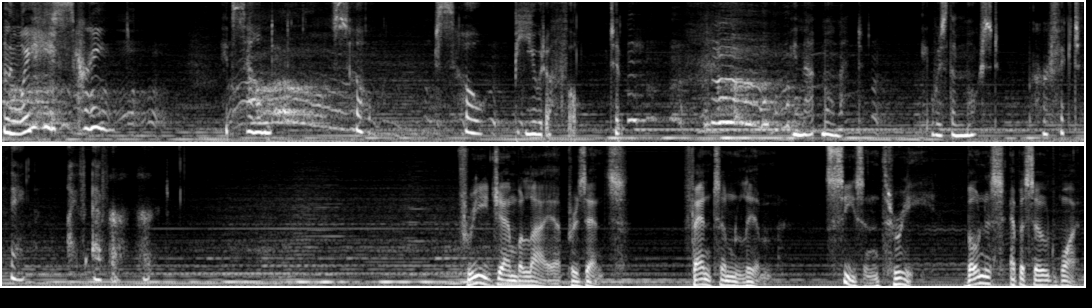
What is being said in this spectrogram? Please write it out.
And the way he screamed, it sounded so, so beautiful to me. In that moment, it was the most perfect thing I've ever heard. Free Jambalaya presents Phantom Limb, Season 3, Bonus Episode 1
